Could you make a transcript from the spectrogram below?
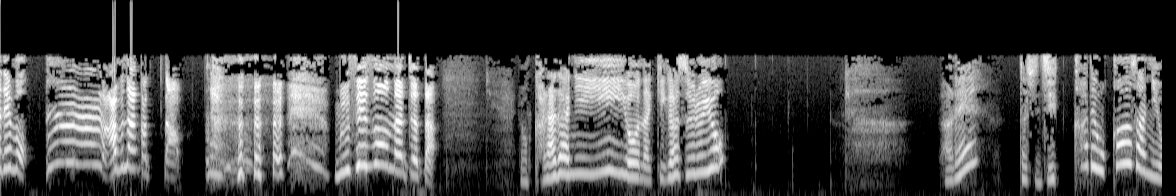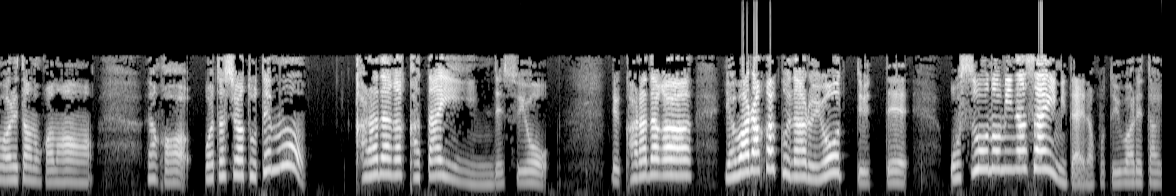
ー、でも、うーん、危なかった。むせそうになっちゃった。体にいいような気がするよ。あれ？私実家でお母さんに言われたのかな？なんか、私はとても体が硬いんですよ。で、体が柔らかくなるよって言って、お酢を飲みなさいみたいなこと言われた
